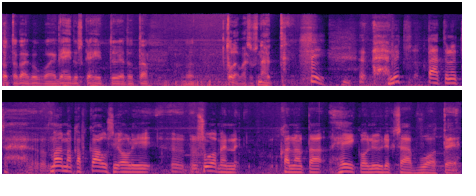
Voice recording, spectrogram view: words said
totta kai koko ajan kehitys kehittyy ja tota, tulevaisuus näyttää. Niin. Nyt päättynyt maailmankap-kausi oli Suomen kannalta heikoin yhdeksään vuoteen.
